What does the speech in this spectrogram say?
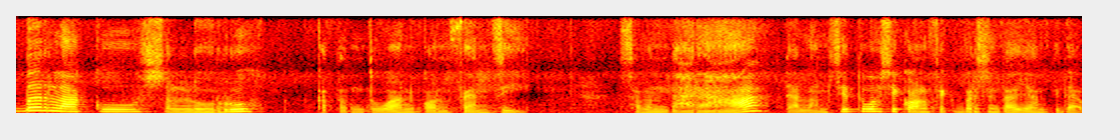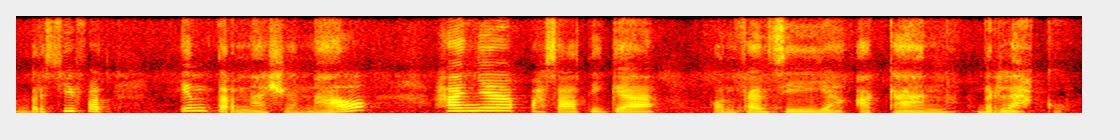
berlaku seluruh ketentuan konvensi. Sementara dalam situasi konflik bersenjata yang tidak bersifat internasional, hanya pasal 3 konvensi yang akan berlaku.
